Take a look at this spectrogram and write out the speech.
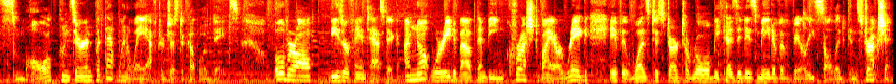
small concern, but that went away after just a couple of days. Overall, these are fantastic. I'm not worried about them being crushed by our rig if it was to start to roll because it is made of a very solid construction.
